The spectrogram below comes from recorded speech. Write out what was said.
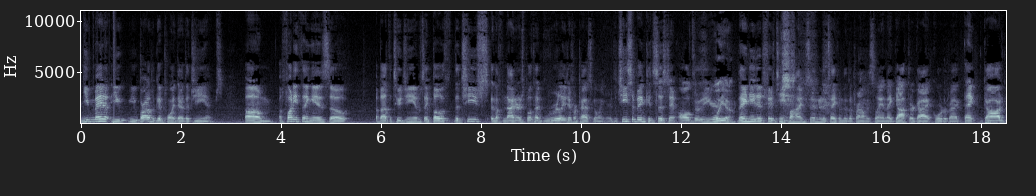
you made you you brought up a good point there. The GMs. Um, a funny thing is though about the two GMs, they both the Chiefs and the Niners both had really different paths going here. The Chiefs have been consistent all through the year. Well, yeah. They needed 15 behind center to take them to the promised land. They got their guy at quarterback. Thank God,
